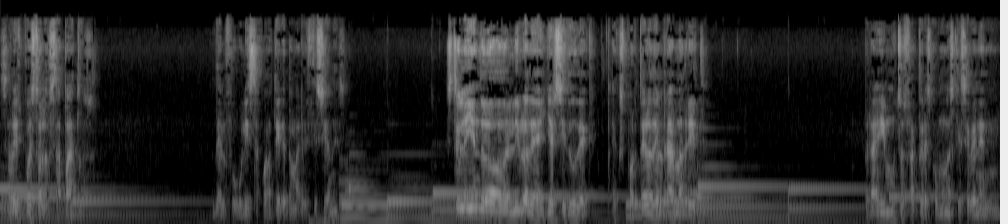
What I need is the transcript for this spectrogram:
Os habéis puesto los zapatos del futbolista cuando tiene que tomar decisiones. Estoy leyendo el libro de Jerzy Dudek, exportero del Real Madrid. Pero hay muchos factores comunes que se ven en,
